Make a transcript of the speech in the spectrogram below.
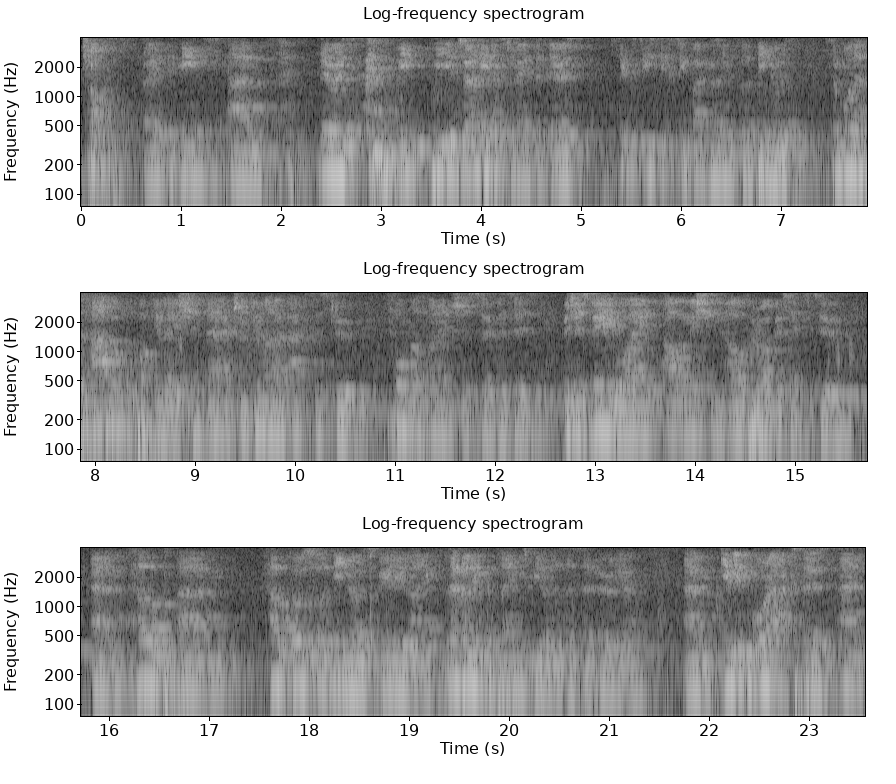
trust, right? It means um, there is we, we internally estimate that there is 60, 65 million Filipinos, so more than half of the population that actually do not have access to formal financial services, which is really why it's our mission, our prerogative to um, help um, help those Filipinos really like leveling the playing field, as I said earlier um, giving more access, and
